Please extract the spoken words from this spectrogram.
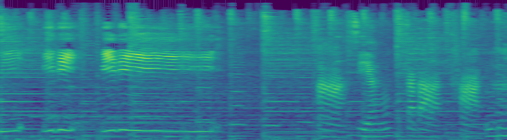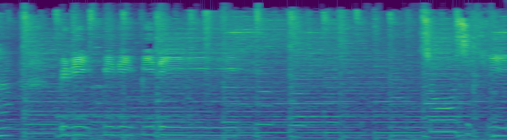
มิปิดิปิดิอ่าเสียงกระดาษขาดนะบิดิบิดิบิดิโซสกี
